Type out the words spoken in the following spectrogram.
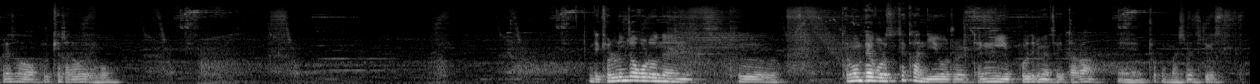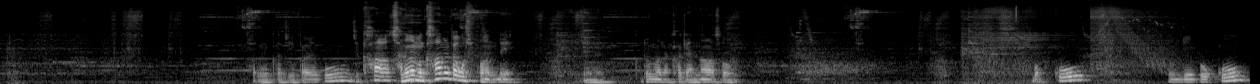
그래서 그렇게 가져가도 되고. 근데 결론적으로는 그 데몬팩으로 선택한 이유를 덱리 보여드리면서 있다가 예, 조금 말씀을 드리겠습니다. 가벨까지 깔고 이제 카, 가능하면 카음을 까고 싶었는데 예, 그러면은 각이 안 나와서 먹고 연리 뽑고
